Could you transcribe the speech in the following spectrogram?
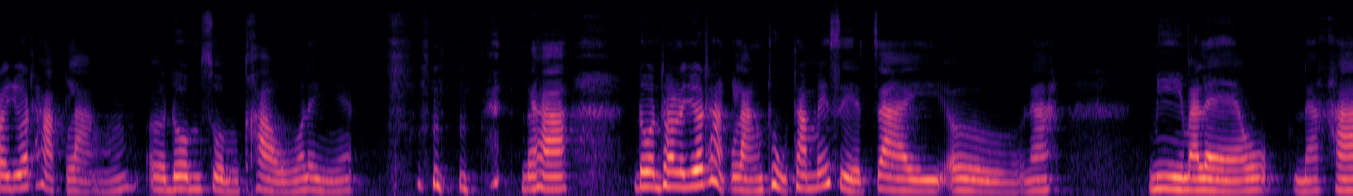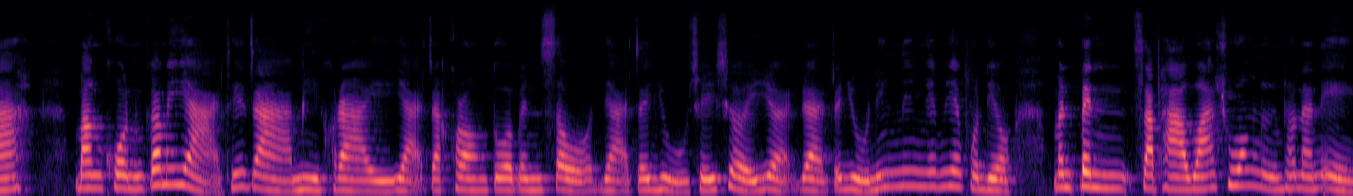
รยศหักหลัง เออโดนสวมเข่าอะไรอย่างเงี้ยนะคะ โดนทรยศหักหลังถูกทำให้เสียใจ เออนะ มีมาแล้วนะคะ บางคนก็ไม่อยากที่จะมีใคร อยากจะครองตัวเป็นโสด อยากจะอยู่เฉยๆอยากอยากจะอยู่นิ่งๆเงียบๆคนเดียว มันเป็นสภาวะช่วงหนึ่งเท่านั้นเอง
